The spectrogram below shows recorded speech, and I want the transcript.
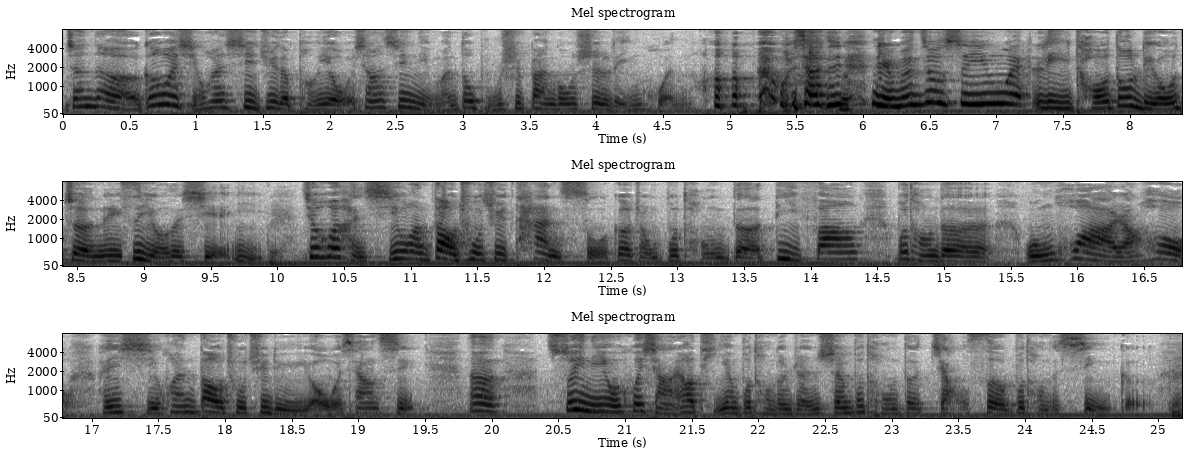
真的，各位喜欢戏剧的朋友，我相信你们都不是办公室灵魂，我相信你们就是因为里头都留着那自由的写意，就会很希望到处去探索各种不同的地方、不同的文化，然后很喜欢到处去旅游。我相信，那所以你也会想要体验不同的人生、不同的角色、不同的性格，对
